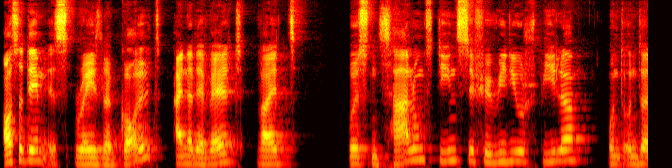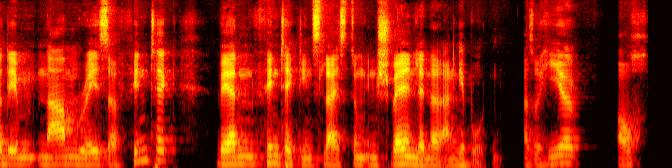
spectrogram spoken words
Außerdem ist Razer Gold einer der weltweit größten Zahlungsdienste für Videospieler und unter dem Namen Razer Fintech werden Fintech-Dienstleistungen in Schwellenländern angeboten. Also hier auch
